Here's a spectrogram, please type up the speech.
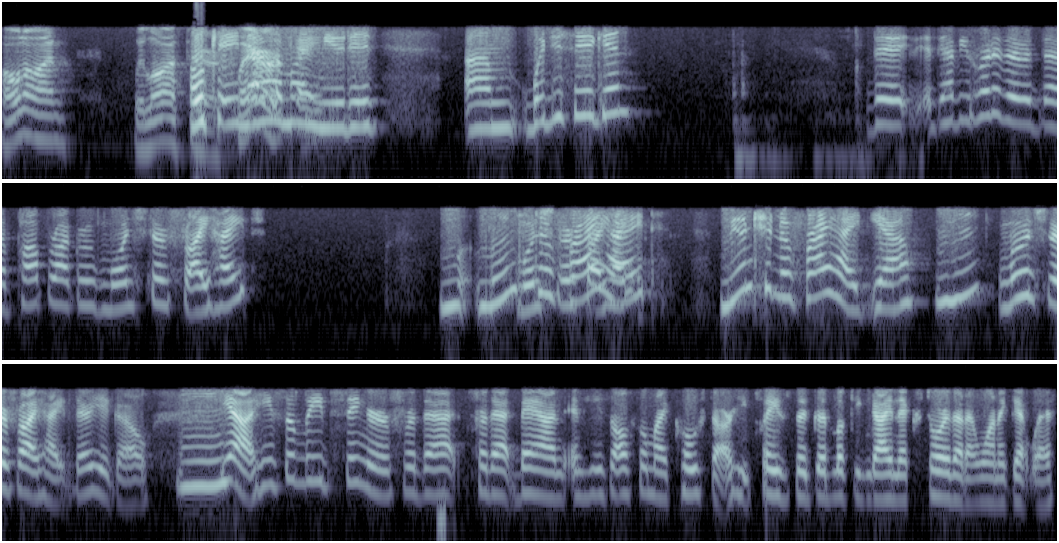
Hold on. We lost her. Okay, Claire, now I'm Okay. unmuted. Um, what'd you say again? The have you heard of the the pop rock group Münchner Freiheit? M- Münster Münchner Freiheit. Münchener Freiheit, yeah. Mhm. Münchner Freiheit. There you go. Mhm. Yeah, he's the lead singer for that for that band, and he's also my co-star. He plays the good-looking guy next door that I want to get with.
